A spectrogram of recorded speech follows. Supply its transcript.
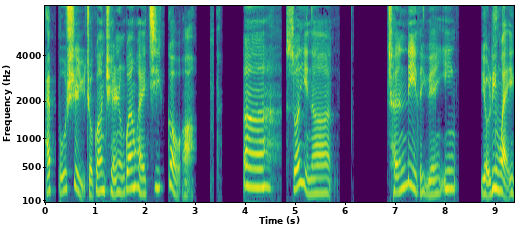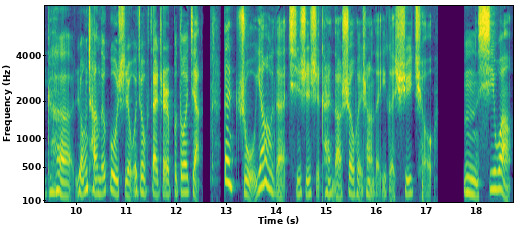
还不是宇宙光全人关怀机构啊。嗯、所以呢，成立的原因有另外一个冗长的故事，我就在这儿不多讲。但主要的其实是看到社会上的一个需求。嗯，希望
